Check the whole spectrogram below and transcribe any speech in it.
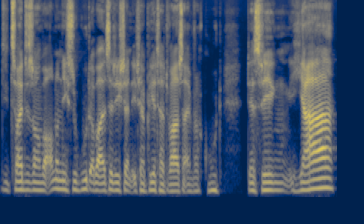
die zweite Saison war auch noch nicht so gut, aber als er sich dann etabliert hat, war es einfach gut. Deswegen, ja,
